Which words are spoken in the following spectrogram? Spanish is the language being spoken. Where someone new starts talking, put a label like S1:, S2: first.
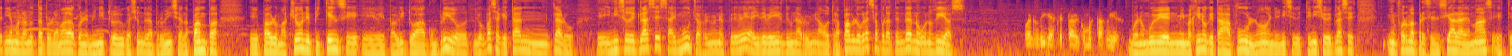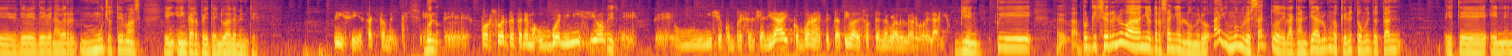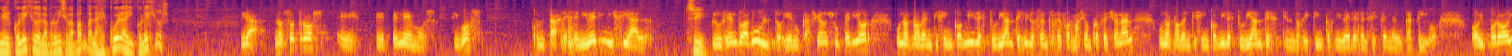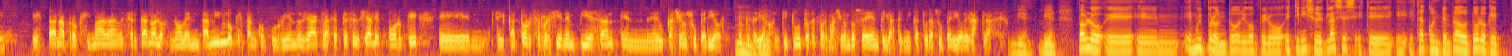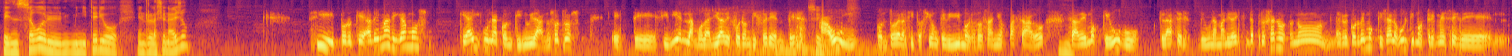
S1: teníamos la nota programada con el ministro de Educación de la provincia de La Pampa, eh, Pablo Macchione, Piquense, eh, Pablito ha cumplido. Lo que pasa es que están, claro, eh, inicio de clases, hay muchas reuniones prevé, ahí debe ir de una reunión a otra. Pablo, gracias por atendernos, buenos días.
S2: Buenos días, ¿qué tal? ¿Cómo estás, bien?
S1: Bueno, muy bien, me imagino que estás a full, ¿no? En el inicio de este inicio de clases, en forma presencial además, este, debe, deben haber muchos temas en, carpeta, indudablemente.
S2: Exactamente. Bueno, este, por suerte tenemos un buen inicio, este, un inicio con presencialidad y con buenas expectativas de sostenerlo a lo largo del año.
S1: Bien, que eh, porque se renueva año tras año el número. ¿Hay un número exacto de la cantidad de alumnos que en estos momentos están este, en, el colegio de la provincia de La Pampa, en las escuelas y colegios?
S2: Mira, nosotros este, tenemos, si vos contás desde nivel inicial, incluyendo adultos y educación superior, unos 95.000 estudiantes y los centros de formación profesional, unos 95.000 estudiantes en los distintos niveles del sistema educativo. Hoy por hoy, están aproximadamente cercano a los 90.000 lo que están concurriendo ya a clases presenciales porque eh, el 14 recién empiezan en educación superior, lo que serían los institutos de formación docente y las tecnicaturas superiores, las clases.
S1: Bien, bien. Pablo, eh, eh, es muy pronto, digo, pero este inicio de clases este, está contemplado todo lo que pensó el ministerio en relación a ello.
S2: Sí, porque además, digamos, que hay una continuidad. Nosotros, este, si bien las modalidades fueron diferentes, aún con toda la situación que vivimos los dos años pasados, sabemos que hubo clases de una manera distinta, pero ya no, no recordemos que ya los últimos tres meses del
